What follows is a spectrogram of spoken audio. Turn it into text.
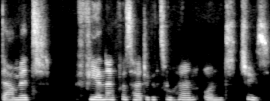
damit vielen Dank fürs heutige Zuhören und tschüss.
